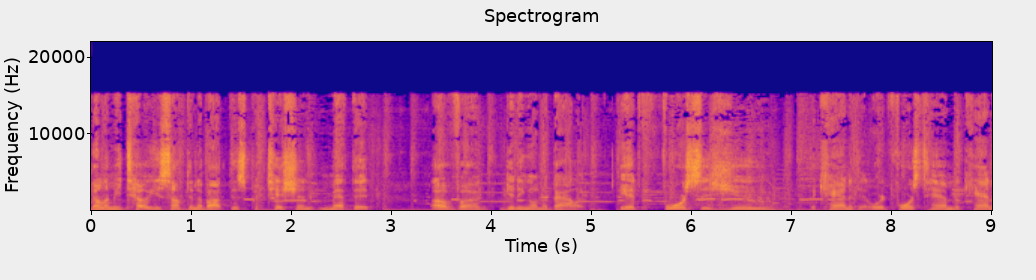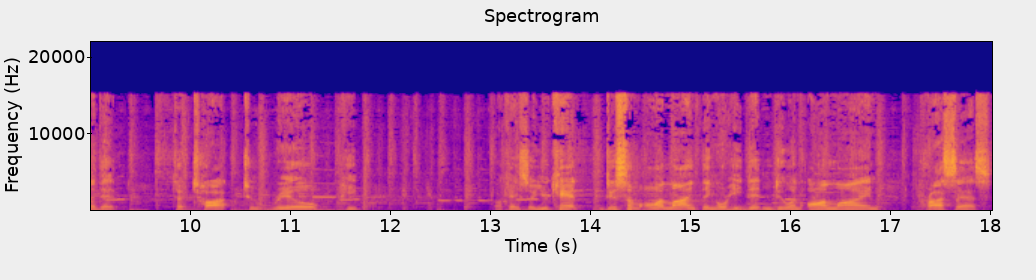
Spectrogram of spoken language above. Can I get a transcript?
Now, let me tell you something about this petition method of uh, getting on the ballot. It forces you the candidate, or it forced him, the candidate, to talk to real people. Okay, so you can't do some online thing, or he didn't do an online process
